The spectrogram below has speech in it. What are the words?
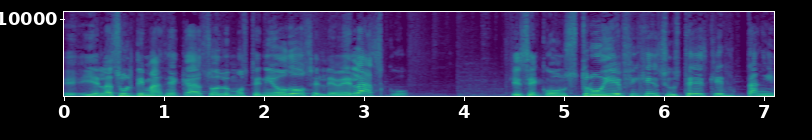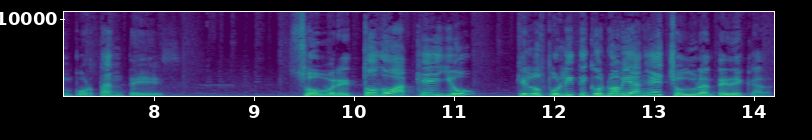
eh, y en las últimas décadas solo hemos tenido dos, el de Velasco, que se construye, fíjense ustedes qué tan importante es, sobre todo aquello que los políticos no habían hecho durante décadas.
